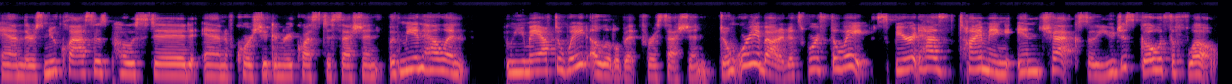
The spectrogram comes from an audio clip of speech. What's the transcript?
And there's new classes posted. And of course you can request a session. With me and helen you may have to wait a little bit for a session. Don't worry about it. It's worth the wait. Spirit has timing in check. So you just go with the flow.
